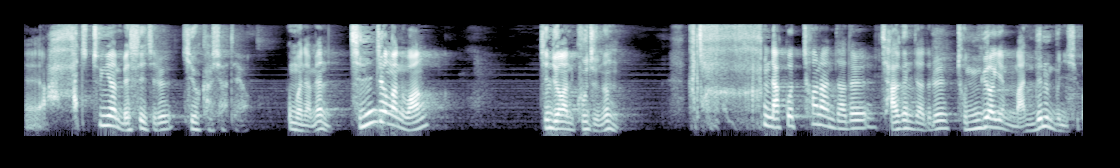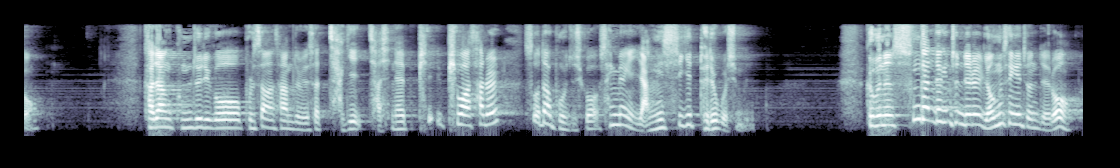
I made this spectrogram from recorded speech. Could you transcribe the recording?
아주 중요한 메시지를 기억하셔야 돼요. 그 뭐냐면 진정한 왕, 진정한 구주는 가장 낮고 천한 자들, 작은 자들을 존귀하게 만드는 분이시고 가장 굶주리고 불쌍한 사람들을 위해서 자기 자신의 피, 와 살을 쏟아 부어주시고 생명의 양식이 되려고 오신 분입니다. 그분은 순간적인 존재를 영생의 존재로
